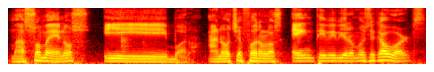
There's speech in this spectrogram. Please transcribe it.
más o menos. Y bueno, anoche fueron los MTV Video Music Awards,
